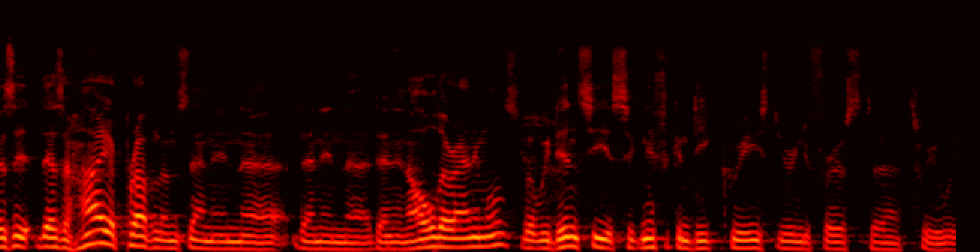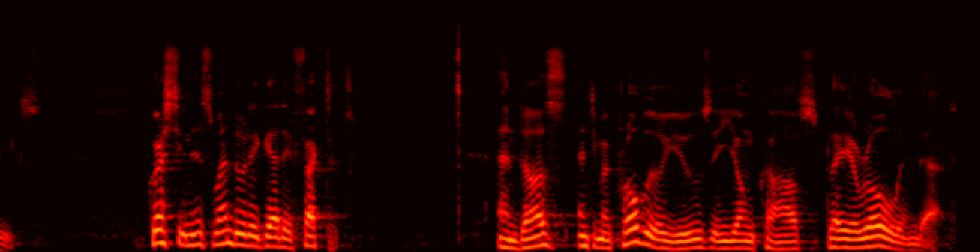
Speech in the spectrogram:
There's a, there's a higher prevalence than in, uh, than, in, uh, than in older animals, but we didn't see a significant decrease during the first uh, three weeks. Question is, when do they get affected? And does antimicrobial use in young calves play a role in that?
